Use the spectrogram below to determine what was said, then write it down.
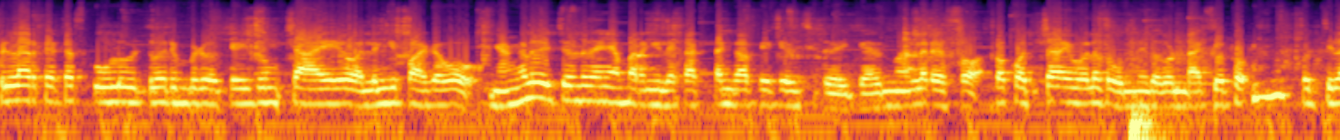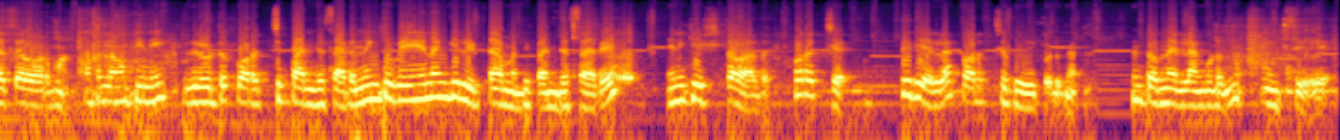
പിള്ളേർക്കൊക്കെ സ്കൂൾ വിട്ട് വരുമ്പോഴൊക്കെ ഇതും ചായയോ അല്ലെങ്കിൽ പഴവോ ഞങ്ങൾ കഴിച്ചുകൊണ്ട് ഞാൻ പറഞ്ഞില്ലേ കട്ടൻ കാപ്പിയൊക്കെ വെച്ചിട്ട് കഴിക്കായിരുന്നു നല്ല രസമാണ് അപ്പൊ കൊച്ചായ പോലെ തോന്നി ഇത് ഉണ്ടാക്കിയപ്പോ. കൊച്ചിലത്തെ ഓർമ്മ. അപ്പൊ നമുക്കിനി ഇതിലോട്ട് കുറച്ച് പഞ്ചസാര. നിങ്ങൾക്ക് വേണമെങ്കിൽ ഇട്ടാൽ മതി പഞ്ചസാര. എനിക്ക് ഇഷ്ടമാണ് അത്. കുറച്ച്. ഒത്തിരിയല്ല കുറച്ച് പിഴി കൊടുക്കാം. എന്നിട്ടൊന്നെല്ലാം കൂടെ ഒന്ന് മിക്സ് ചെയ്യാം.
